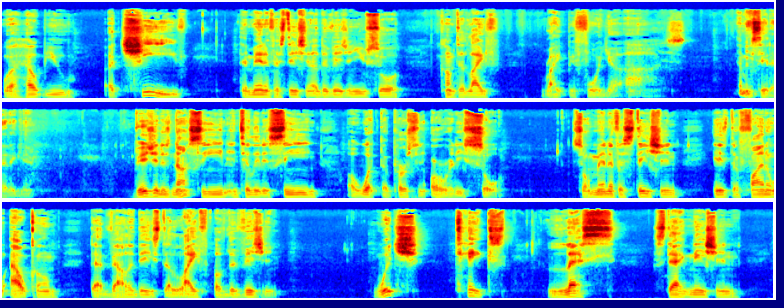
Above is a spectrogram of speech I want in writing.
will help you achieve the manifestation of the vision you saw come to life right before your eyes. Let me say that again. Vision is not seen until it is seen of what the person already saw. So, manifestation is the final outcome that validates the life of the vision, which takes less stagnation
